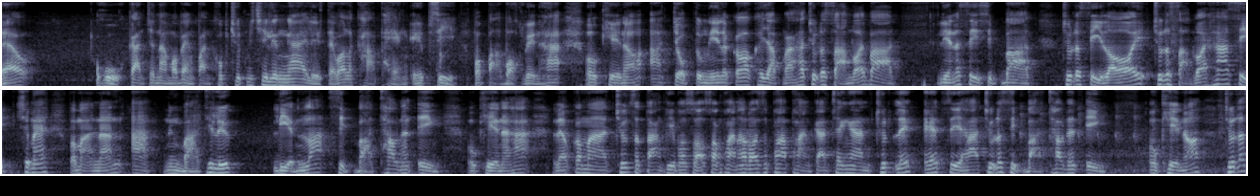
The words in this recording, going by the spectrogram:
แล้วโอ้โห การจะนำมาแบ่งปันครบชุดไม่ใช่เรื่องง่ายเลย แต่ว่าราคาแพง F4 ปอป่าบอกเลยนะฮะ โอเคเนาะอะจบตรงนี้แล้วก็ขยับมาฮะชุดละ 300 บาท เหรียญละ 40 บาท ชุดละ 400 ชุดละ 350 ใช่ไหมประมาณนั้นอะ1บาทที่ลึกเหรียญละ 10 บาทเท่านั้นเอง โอเคนะฮะ แล้วก็มาชุดสตางค์พีพศ2500 สภาพผ่านการใช้งานชุดเล็ก F4 ฮะชุดละ 10 บาทเท่านั้นเอง โอเคเนาะชุดละ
